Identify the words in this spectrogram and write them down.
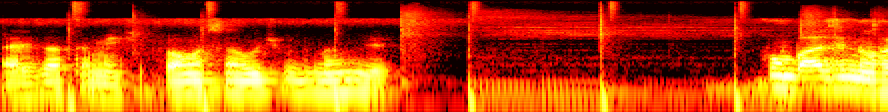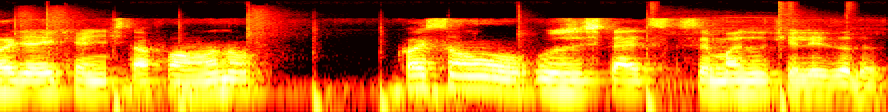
é exatamente, a informação é útil do mesmo jeito. Com base no HUD aí que a gente tá falando, quais são os stats que você mais utiliza, Deus?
